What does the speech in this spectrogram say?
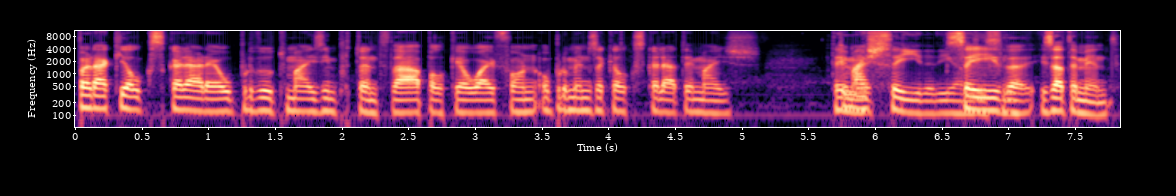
para aquele que se calhar é o produto mais importante da Apple, que é o iPhone, ou pelo menos aquele que se calhar tem mais. Tem, tem mais, mais, saída, digamos saída, assim. exatamente.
